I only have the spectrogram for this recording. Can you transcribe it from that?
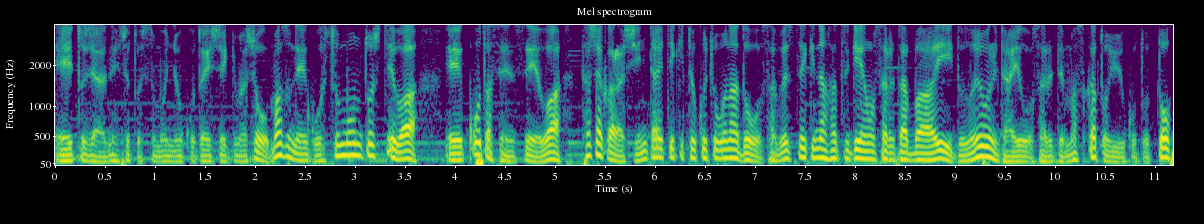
えっ、ー、と、じゃあね、ちょっと質問にお答えしていきましょう。まずね、ご質問としては、えー、コー先生は他者から身体的特徴など差別的な発言をされた場合、どのように対応されてますかということと、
